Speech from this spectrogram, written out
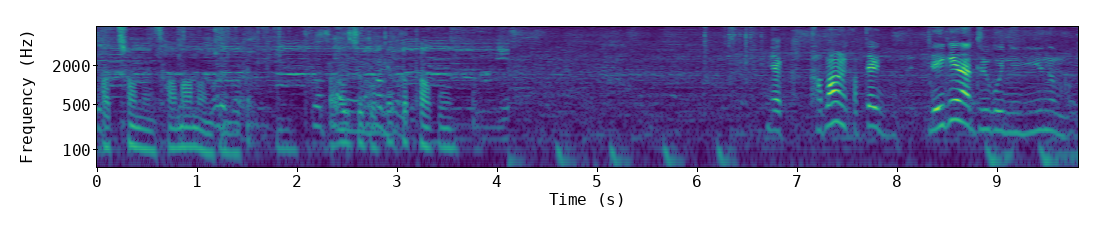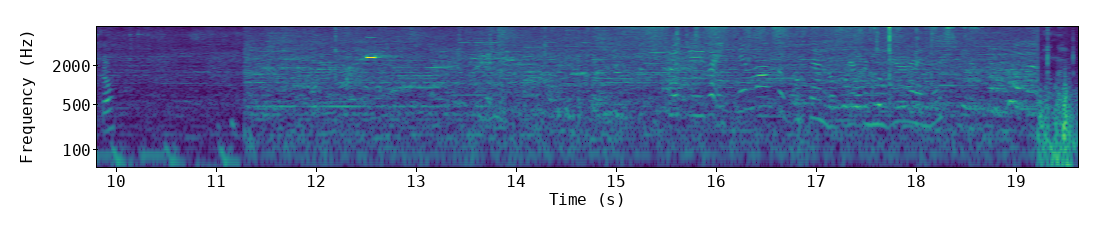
4천원, 4만원 정도 사이즈도 깨끗하고 야 가방을 갑자기 4개나 들고 있는 이유는 뭐죠? 저희가 1만원 5,600원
